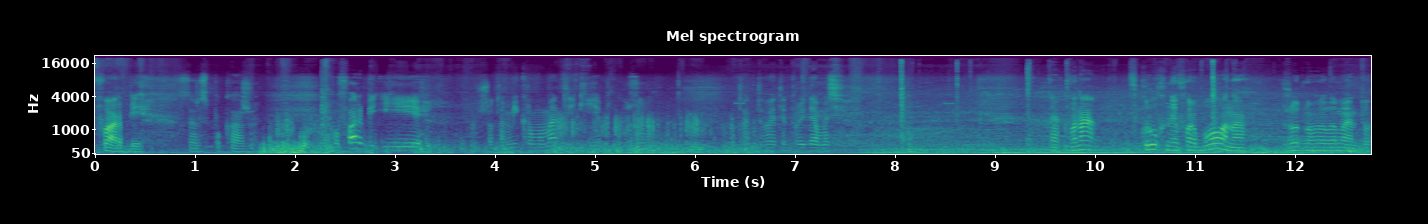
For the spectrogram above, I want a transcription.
фарбі. Зараз покажу. По фарбі і що там, мікромоменти, які є по кузову. Так, давайте пройдемось. Так, вона вкруг не фарбована, жодного елементу.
